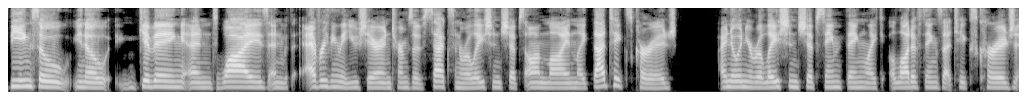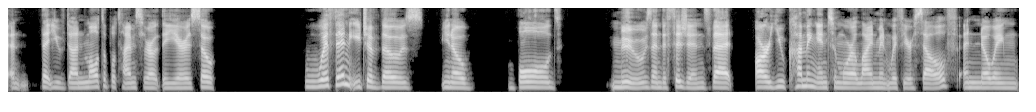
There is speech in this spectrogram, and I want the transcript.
being so, you know, giving and wise and with everything that you share in terms of sex and relationships online, like that takes courage. I know in your relationship, same thing, like a lot of things that takes courage and that you've done multiple times throughout the years. So within each of those you know, bold moves and decisions that are you coming into more alignment with yourself and knowing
